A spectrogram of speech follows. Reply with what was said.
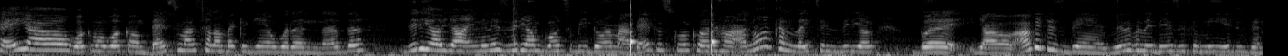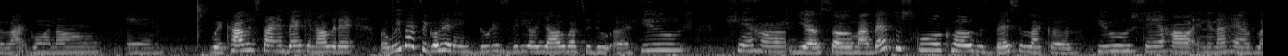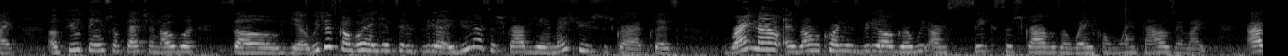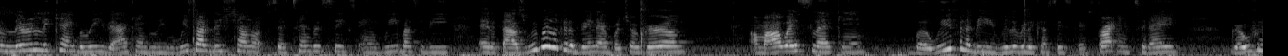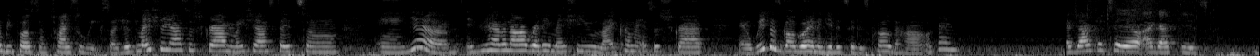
hey y'all. Welcome and welcome back to my channel. I'm back again with another video y'all. And in this video i'm going to be doing my back to school clothing haul i know i'm kind of late to this video but y'all i've just been really really busy for me. It's just been a lot going on and with college starting back and all of that. But we about to go ahead and do this video y'all. About to do a huge Shein haul yeah so my back to school clothes is basically like a huge Shein haul and then i have like a few things from fashion nova so yeah we're just gonna go ahead and get into this video. If you're not subscribed yet make sure you subscribe because right now as i'm recording this video girl we are six subscribers away from 1000 like i literally can't believe it. I can't believe it. We started this channel september 6th and we about to be at a thousand. We really could have been there but your girl i'm always slacking. But we gonna be really really consistent. Starting today girl we're gonna be posting twice a week. So just make sure y'all subscribe. Make sure y'all stay tuned and yeah if you haven't already make sure you like comment and subscribe and we're just gonna go ahead and get into this clothing haul okay as y'all can tell, I got this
